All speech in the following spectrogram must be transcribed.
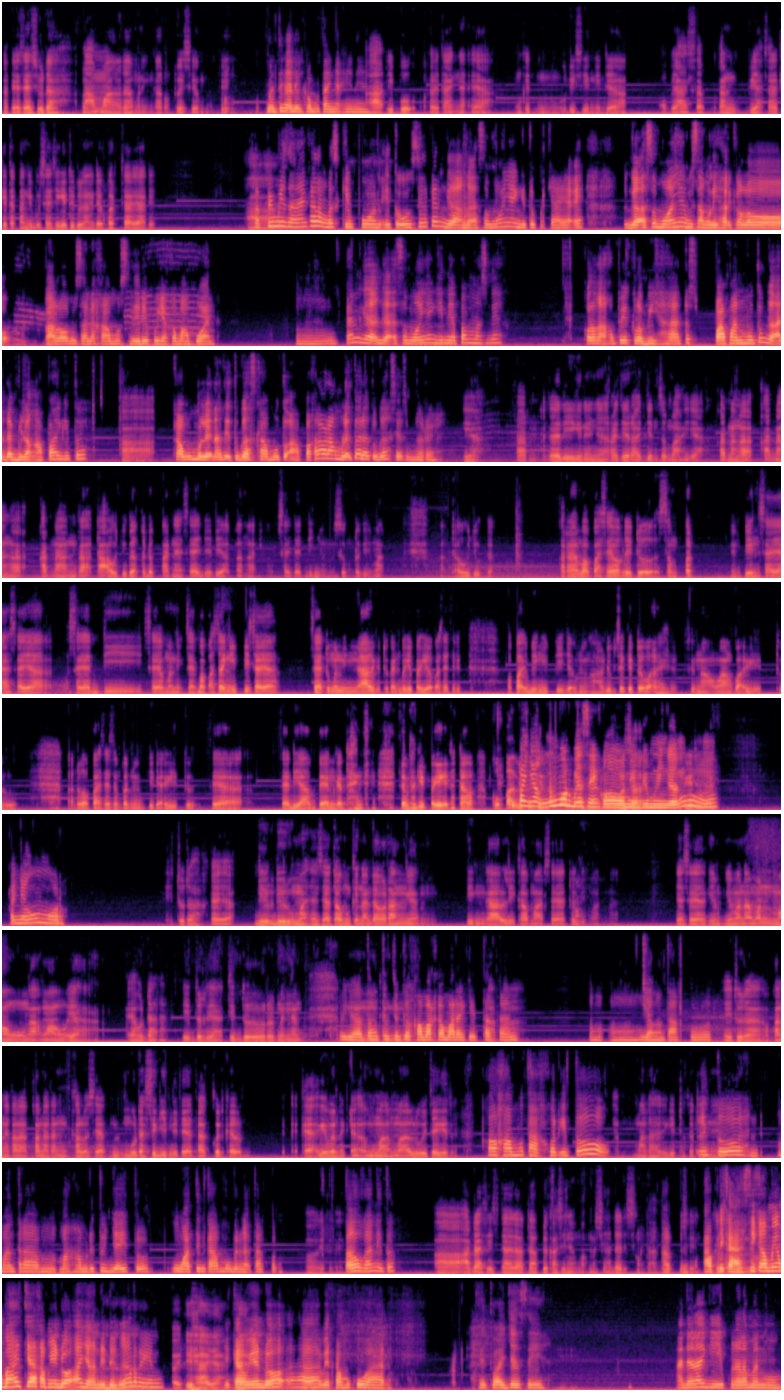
kakek saya sudah lama udah meninggal waktu SMP. Berarti nggak ada yang kamu tanyain ya? Ah, ibu saya tanya ya mungkin nunggu di sini dia oh biasa kan biasa kita kan ibu saya sih gitu bilang dia percaya deh. Tapi Ah, misalnya kan meskipun itu usil kan nggak nggak semuanya gitu percaya. Eh nggak semuanya bisa ngelihat kalau kalau misalnya kamu sendiri punya kemampuan. Hmm, kan nggak nggak semuanya gini apa maksudnya? Kalau nggak kamu punya kelebihan, terus pamanmu tuh nggak ada bilang apa gitu. ah, Kamu melihat nanti tugas kamu tuh apa? Kan orang melihat tuh ada tugasnya sebenarnya. Iya, jadi gininya rajin-rajin sembahyang. Karena nggak karena nggak karena nggak tahu juga ke depannya saya jadi apa nggak bisa jadi nyungsung atau gimana. Nggak tahu juga. Karena bapak saya waktu itu sempet mimpin saya saya saya di saya mening saya, bapak saya ngimpi saya saya tuh meninggal gitu kan. Pagi-pagi bapak saya cerita bapak ibu ngimpi aja meninggal dia bisa gitu pak. Senawang pak gitu aduh bapak saya sempat mimpi kayak gitu saya saya diaben katanya saya pagi-pagi ketawa kok pak bisa Panjang gitu?" umur biasanya kalau Masa mimpi meninggal. gitu kan? panjang umur. itu dah kayak di di rumah saya, saya tahu mungkin ada orang yang tinggal di kamar saya atau gimana ya saya gim- gimana men- mau nggak mau ya ya udahlah tidur ya tidur dengan Iya, dengan toh itu juga kamar-kamarnya kita ah, kan. Mm-mm, jangan takut. Ya itu dah karena karena karena kan kalau saya mudah segini saya takut kan kayak gimana kayak Mm-mm. ma- malu aja gitu Kalau kamu takut itu malah gitu katanya itu mantra Mahamritunja itu nguatin kamu biar nggak takut. oh gitu ya. Tahu kan itu? Eh, ada sih ada, ada aplikasinya Mbak. masih ada di sini ada Ap-. Aplikasi kamu yang baca, kamu yang doa, jangan didengerin. Eh, iya iya Ya, kamu yang doa biar kamu kuat. Itu aja sih. Ada lagi pengalamanmu?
